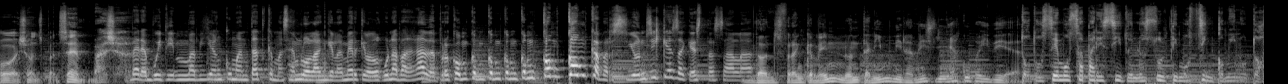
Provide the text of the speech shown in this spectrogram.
O això ens pensem, vaja. A veure, vull dir, m'havien comentat que m'assemblo a l'Angela Merkel alguna vegada, però com, com, com, com, com, com, com que versions? I què és aquesta sala? Doncs, francament, no en tenim ni la més llàgova idea. Todos hemos aparecido en los últimos cinco minutos.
